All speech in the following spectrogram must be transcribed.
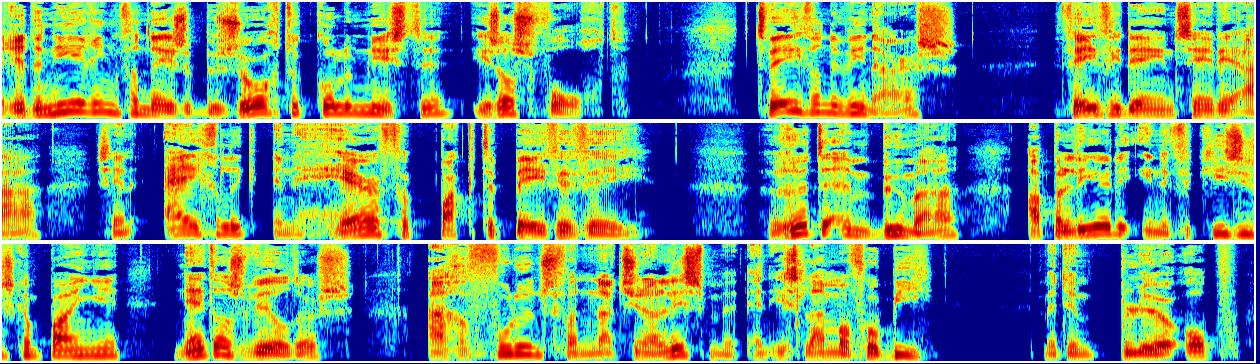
De redenering van deze bezorgde columnisten is als volgt. Twee van de winnaars, VVD en CDA, zijn eigenlijk een herverpakte PVV. Rutte en Buma appelleerden in de verkiezingscampagne, net als Wilders, aan gevoelens van nationalisme en islamofobie. Met hun pleur op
